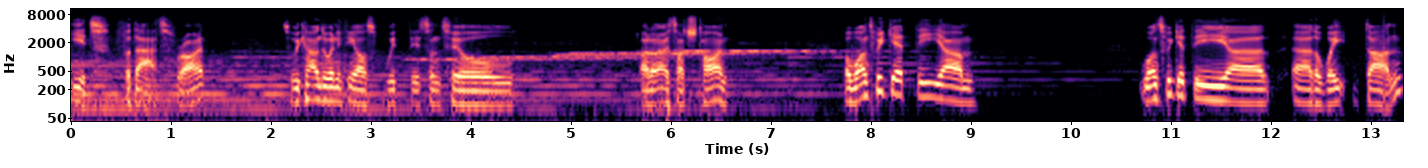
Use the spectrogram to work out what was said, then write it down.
it for that, right? So we can't do anything else with this until, I don't know, such time. But once we get the, um, once we get the, uh, uh, the wheat done,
